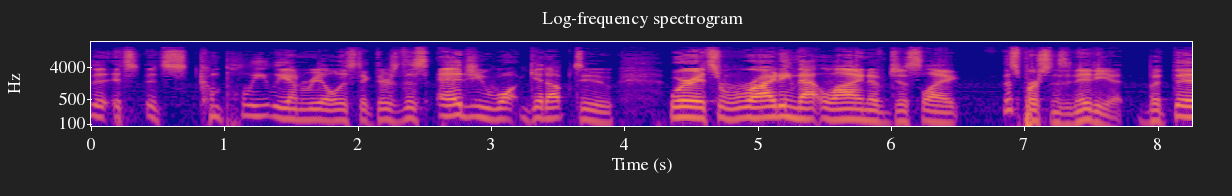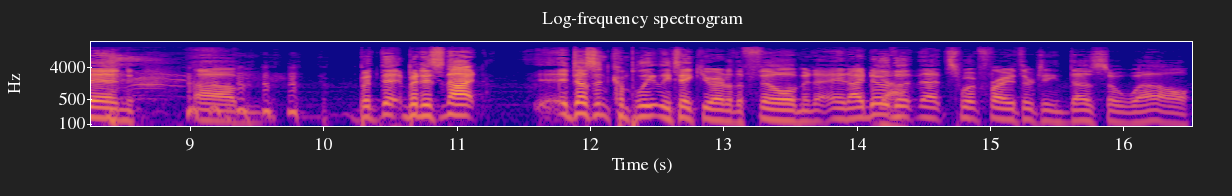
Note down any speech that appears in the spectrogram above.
it's it's completely unrealistic there's this edge you get up to where it's writing that line of just like this person's an idiot but then um but th- but it's not it doesn't completely take you out of the film and and I know Yeah. that that's what Friday 13th does so well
